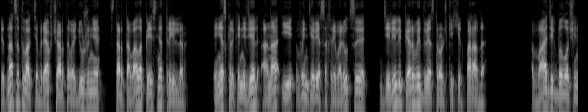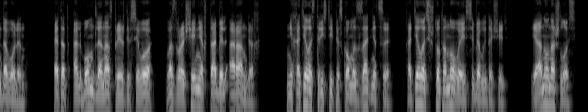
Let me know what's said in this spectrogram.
15 октября в чартовой дюжине стартовала песня «Триллер», и несколько недель она и «В интересах революции» делили первые две строчки хит-парада. Вадик был очень доволен. Этот альбом для нас прежде всего возвращение в табель о рангах. Не хотелось трясти песком из задницы, хотелось что-то новое из себя вытащить. И оно нашлось.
